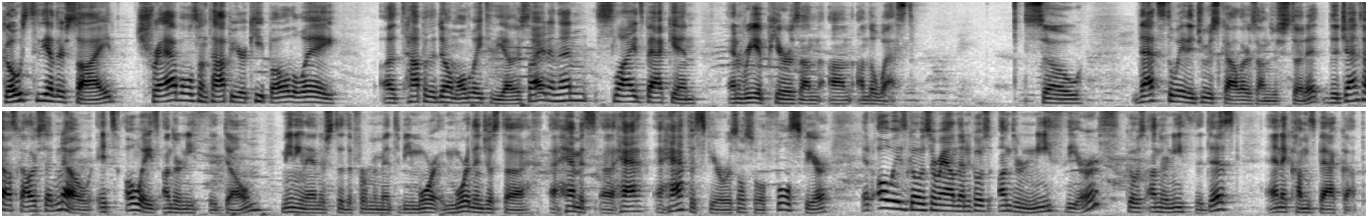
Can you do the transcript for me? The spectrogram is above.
goes to the other side, travels on top of your kippah all the way, uh, top of the dome all the way to the other side, and then slides back in and reappears on on, on the west. So that's the way the Jewish scholars understood it. The Gentile scholars said no, it's always underneath the dome, meaning they understood the firmament to be more more than just a, a, hemis, a half a half a sphere, it was also a full sphere. It always goes around and it goes underneath the earth, goes underneath the disk, and it comes back up.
